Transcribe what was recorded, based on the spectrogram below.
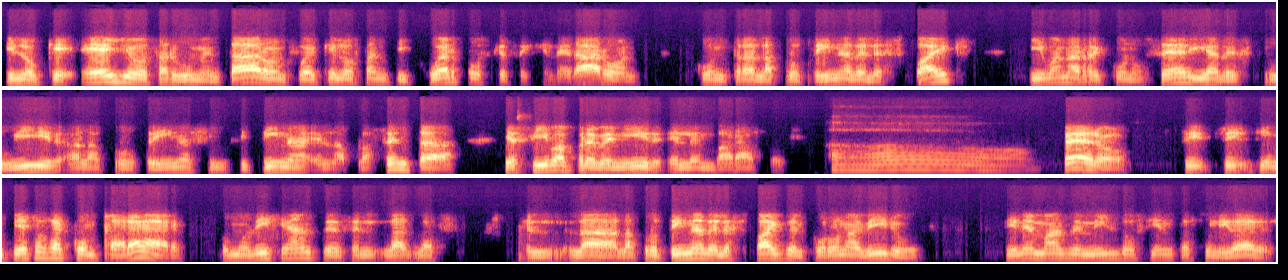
Y lo que ellos argumentaron fue que los anticuerpos que se generaron contra la proteína del spike iban a reconocer y a destruir a la proteína sincitina en la placenta y así iba a prevenir el embarazo. Oh. Pero si, si, si, empiezas a comparar, como dije antes, la, la, la, proteína del spike del coronavirus tiene más de 1200 unidades.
